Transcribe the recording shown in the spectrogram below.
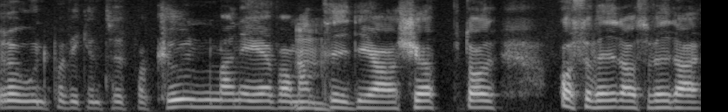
beroende på vilken typ av kund man är, vad man mm. tidigare har köpt och, och så vidare och så vidare.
